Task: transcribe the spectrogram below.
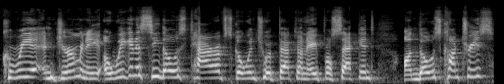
Korea, and Germany. Are we going to see those tariffs go into effect on April 2nd on those countries?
